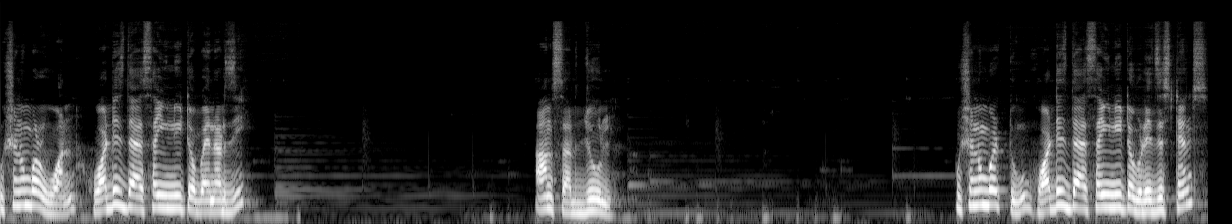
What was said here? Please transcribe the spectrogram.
Question number 1. What is the SI unit of energy? Answer Joule. Question number 2. What is the SI unit of resistance?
